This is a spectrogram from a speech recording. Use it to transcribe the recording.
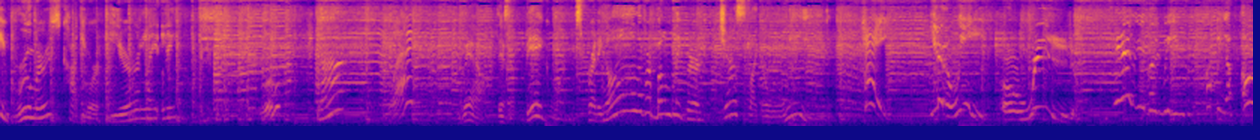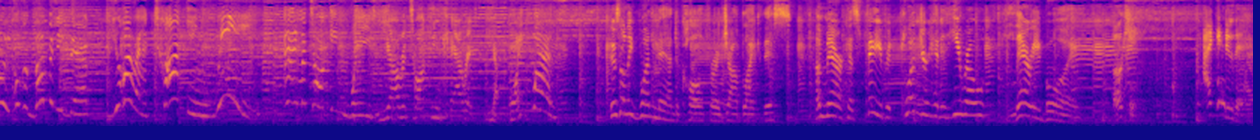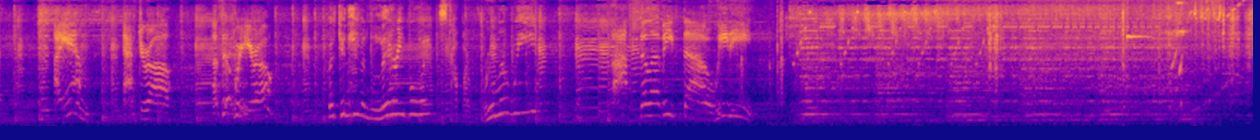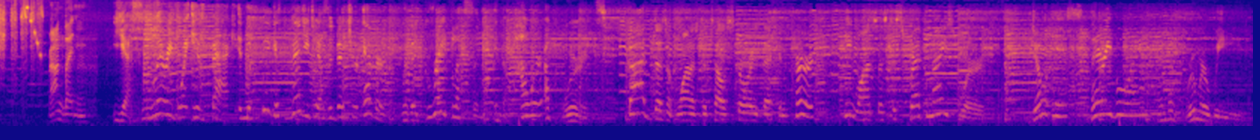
any rumors caught your ear lately? Huh? What? Well, there's a big one spreading all over Bumblyburg just like a weed. Hey, you're a weed. A weed! Terrible weeds popping up all over Bumblyburg. You're a talking weed. I'm a talking weed. You're a talking carrot. Your point was. There's only one man to call for a job like this America's favorite plunger headed hero, Larry Boy. Okay, I can do this. I am, after all, a superhero. But can even Larry Boy stop a rumor weed? Hasta la vista, weedy. Wrong button. Yes, Larry Boy is back in the biggest VeggieTales adventure ever with a great lesson in the power of words. God doesn't want us to tell stories that can hurt. He wants us to spread nice words. Don't miss Larry Boy and the rumor weed.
